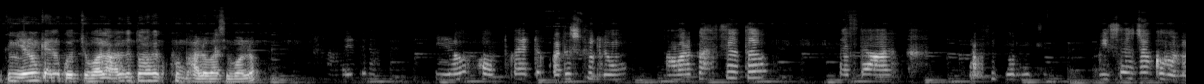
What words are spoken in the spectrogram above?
তুমি এরকম কেন করছ বলো আমি তো তোমাকে খুব ভালোবাসি বলো কথা শুনলুম আমার কাছে তো একটা বিশ্বাসযোগ্য হলো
